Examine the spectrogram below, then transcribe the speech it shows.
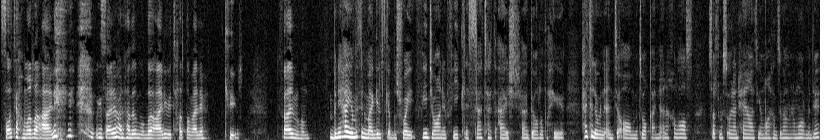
صوته مرة عالي ويسولف عن هذا الموضوع عالي ويتحطم عليه كثير. فالمهم بالنهاية مثل ما قلت قبل شوي في جوانب فيك لساتها تعايش دور الضحية حتى لو إن أنت أوه متوقع إن أنا خلاص صرت مسؤول عن حياتي وما أخذ زمام الأمور مدري.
